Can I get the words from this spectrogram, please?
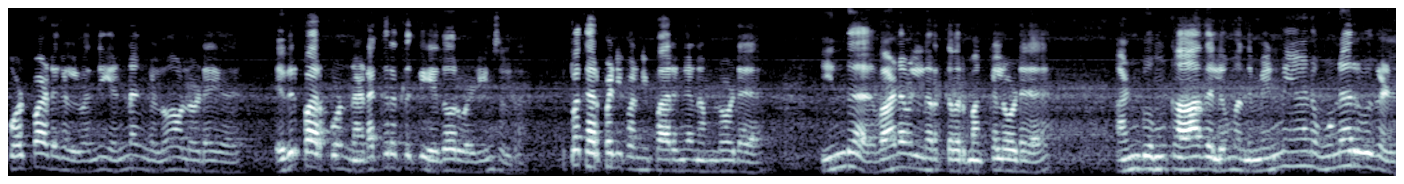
கோட்பாடுகள் வந்து எண்ணங்களும் அவளோட எதிர்பார்ப்பும் நடக்கிறதுக்கு ஏதோ ஒரு வழின்னு சொல்கிறேன் இப்ப கற்பனை பண்ணி பாருங்க நம்மளோட இந்த வானவில் நிறத்தவர் மக்களோட அன்பும் காதலும் அந்த மென்மையான உணர்வுகள்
